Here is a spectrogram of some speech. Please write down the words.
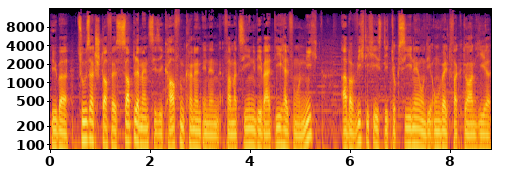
über Zusatzstoffe, Supplements, die Sie kaufen können in den Pharmazien, wie weit die helfen und nicht. Aber wichtig ist, die Toxine und die Umweltfaktoren hier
